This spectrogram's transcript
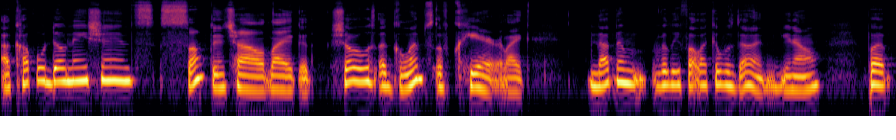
a couple donations, something, child, like shows a glimpse of care. Like nothing really felt like it was done, you know? But,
